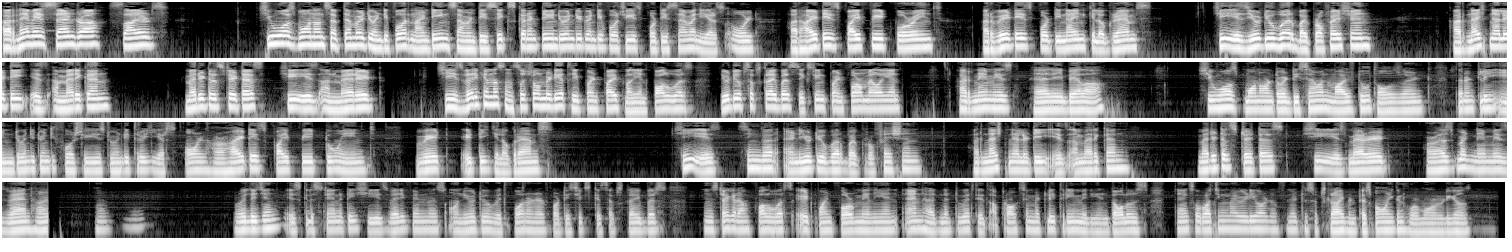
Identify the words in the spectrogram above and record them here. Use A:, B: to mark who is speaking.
A: Her name is Sandra Cires. She was born on September 24, 1976. Currently in 2024, she is 47 years old. Her height is 5 feet 4 inch. Her weight is 49 kilograms. She is YouTuber by profession. Her nationality is American. Marital status, she is unmarried. She is very famous on social media, 3.5 million followers. YouTube subscribers, 16.4 million. Her name is Halle Bailey. She was born on 27 March 2000. Currently in 2024, she is 23 years old. Her height is 5 feet 2 inch. Weight 80 kilograms. She is singer and YouTuber by profession. Her nationality is American. Marital status, she is married. Her husband name is Van Hunt. Religion is Christianity. She is very famous on YouTube with 446k subscribers. Instagram followers 8.4 million and her net worth is approximately 3 million dollars. Thanks for watching my video. Don't forget to subscribe and press bell icon for more videos.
